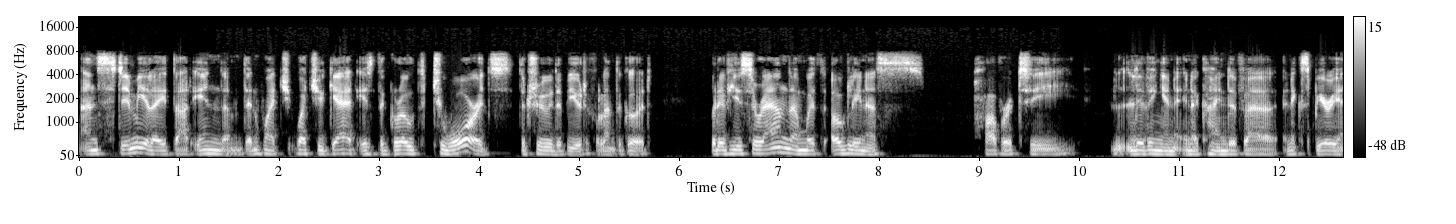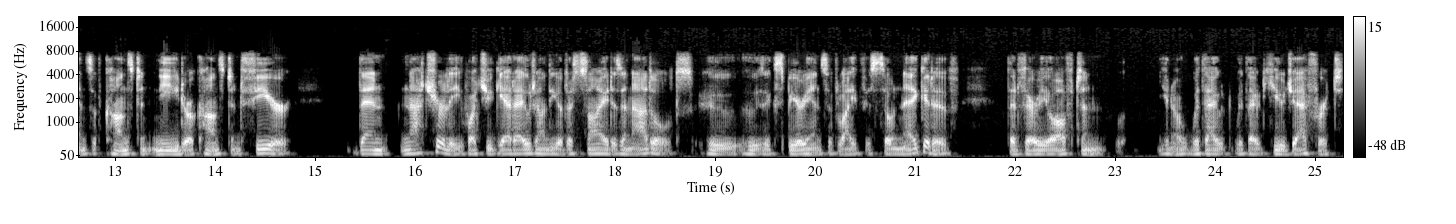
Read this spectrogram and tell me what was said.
and stimulate that in them, then what you, what you get is the growth towards the true, the beautiful, and the good. But if you surround them with ugliness, poverty, living in, in a kind of a, uh, an experience of constant need or constant fear, then naturally what you get out on the other side is an adult who whose experience of life is so negative that very often, you know, without without huge effort,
